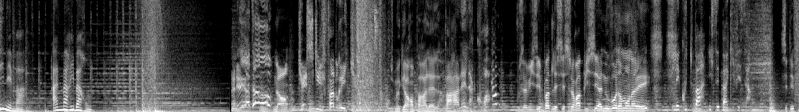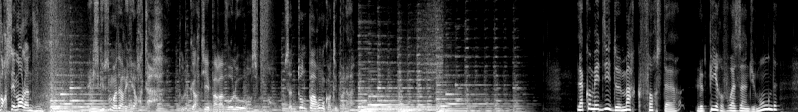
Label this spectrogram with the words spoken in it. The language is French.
Cinéma, Anne-Marie Baron. Salut, attends Non. Qu'est-ce qu'il fabrique? Je me gare en parallèle. Parallèle à quoi? Vous avisez pas de laisser ce rat pisser à nouveau dans mon allée? L'écoute pas, il sait pas qui fait ça. C'était forcément l'un de vous. Excuse-moi d'arriver en retard. Tout le quartier part à volo en ce moment. Ça ne tourne pas rond quand t'es pas là. La comédie de Mark Forster, Le pire voisin du monde,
